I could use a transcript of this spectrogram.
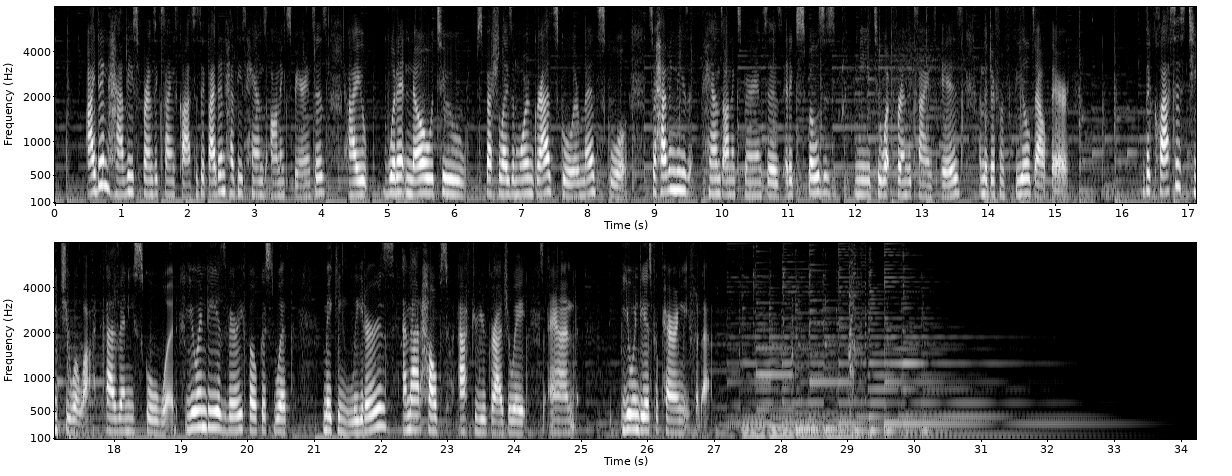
I didn't have these forensic science classes, if I didn't have these hands-on experiences, I wouldn't know to specialize more in grad school or med school. So having these hands-on experiences, it exposes me to what forensic science is and the different fields out there. The classes teach you a lot, as any school would. UND is very focused with making leaders, and that helps after you graduate, and UND is preparing me for that.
